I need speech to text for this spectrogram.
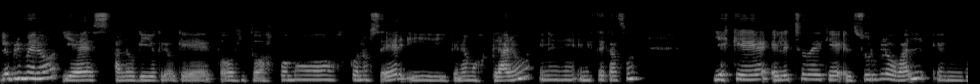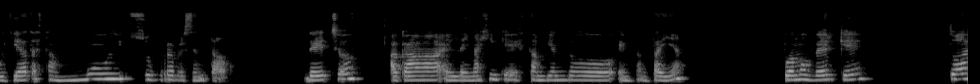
Lo primero, y es algo que yo creo que todos y todas podemos conocer y tenemos claro en, en este caso, y es que el hecho de que el sur global en Wikidata está muy subrepresentado. De hecho, acá en la imagen que están viendo en pantalla, podemos ver que todos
